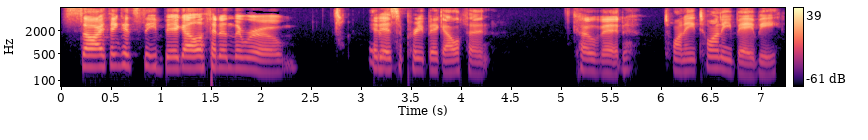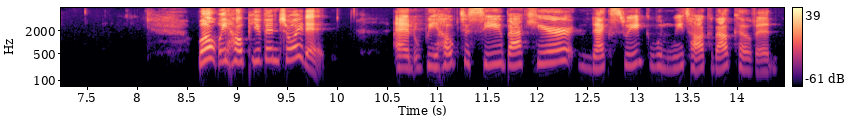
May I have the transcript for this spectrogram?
So I think it's the big elephant in the room. It is a pretty big elephant. COVID 2020, baby. Well, we hope you've enjoyed it. And we hope to see you back here next week when we talk about COVID.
